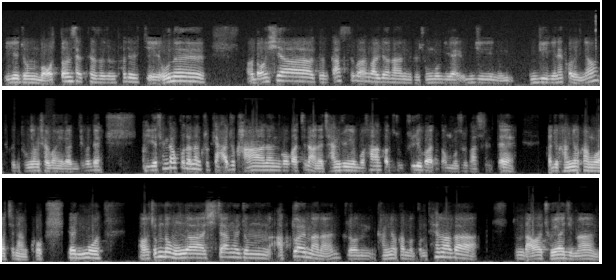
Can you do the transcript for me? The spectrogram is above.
이게 좀 뭐 어떤 섹터에서 좀 터질지, 오늘, 어, 러시아 그 가스관 관련한 그 종목이 움직이긴, 움직이긴 했거든요. 그 동양철관이라든지. 근데 이게 생각보다는 그렇게 아주 강한 것 같지는 않아요. 장중에 뭐 상한가도 좀 풀리고 왔던 모습을 봤을 때 아주 강력한 것 같지는 않고. 그러니까 뭐, 어, 좀 더 뭔가 시장을 좀 압도할 만한 그런 강력한 어떤 테마가 좀 나와줘야지만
